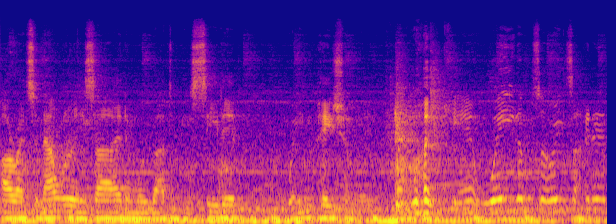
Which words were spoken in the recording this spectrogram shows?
All right, so now we're inside and we're about to be seated, waiting patiently. I can't wait, I'm so excited.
